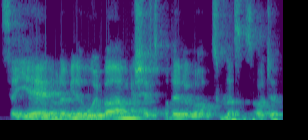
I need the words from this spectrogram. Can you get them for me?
seriellen oder wiederholbaren Geschäftsmodelle überhaupt zulassen sollte.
